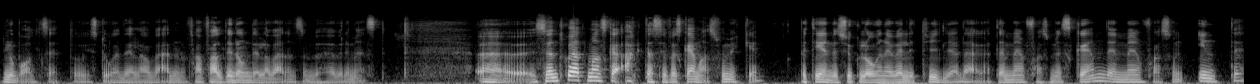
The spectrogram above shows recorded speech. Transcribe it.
globalt sett och i stora delar av världen och framförallt i de delar av världen som behöver det mest. Eh, sen tror jag att man ska akta sig för att skrämmas för mycket. Beteendepsykologerna är väldigt tydliga där att en människa som är skrämd är en människa som inte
